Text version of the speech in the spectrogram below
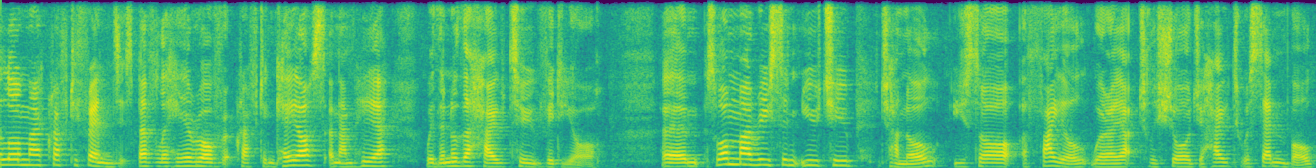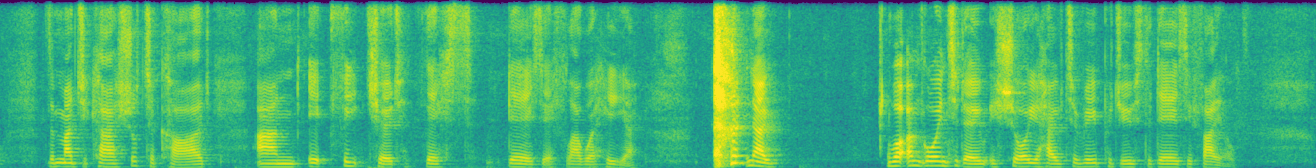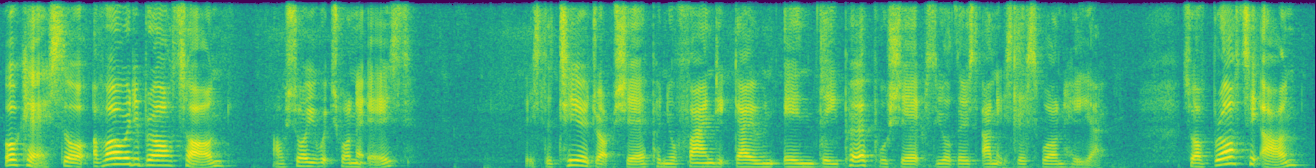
Hello my crafty friends, it's Beverleigh here over at Crafty Chaos and I'm here with another how-to video. Um, so on my recent YouTube channel you saw a file where I actually showed you how to assemble the Magic Eye shutter card and it featured this daisy flower here. now what I'm going to do is show you how to reproduce the daisy file. Okay so I've already brought on I'll show you which one it is. It's the teardrop shape and you'll find it down in the purple shapes, the others, and it's this one here. So I've brought it on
